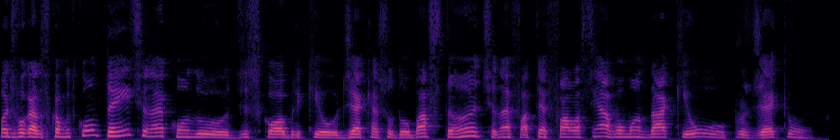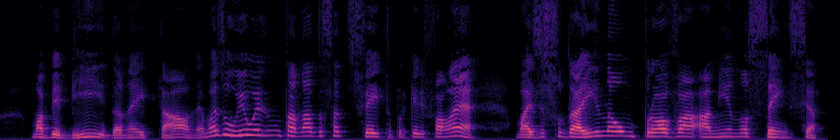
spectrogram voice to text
O advogado fica muito contente, né, quando descobre que o Jack ajudou bastante, né, até fala assim, ah, vou mandar aqui um, pro Jack um, uma bebida, né, e tal, né, mas o Will, ele não tá nada satisfeito, porque ele fala, é, mas isso daí não prova a minha inocência.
